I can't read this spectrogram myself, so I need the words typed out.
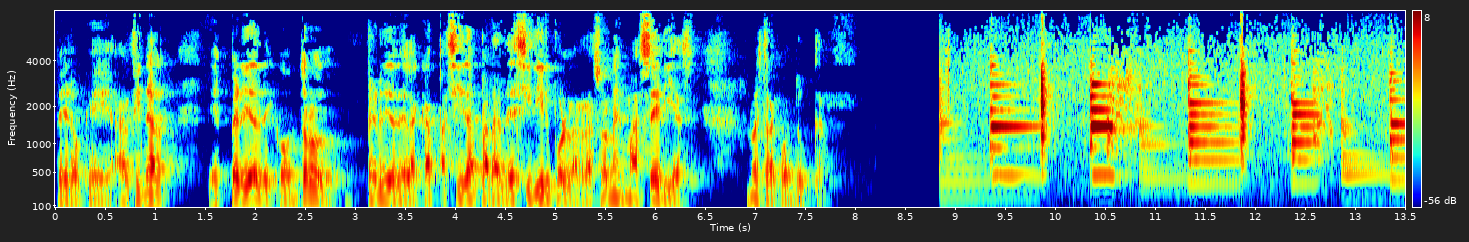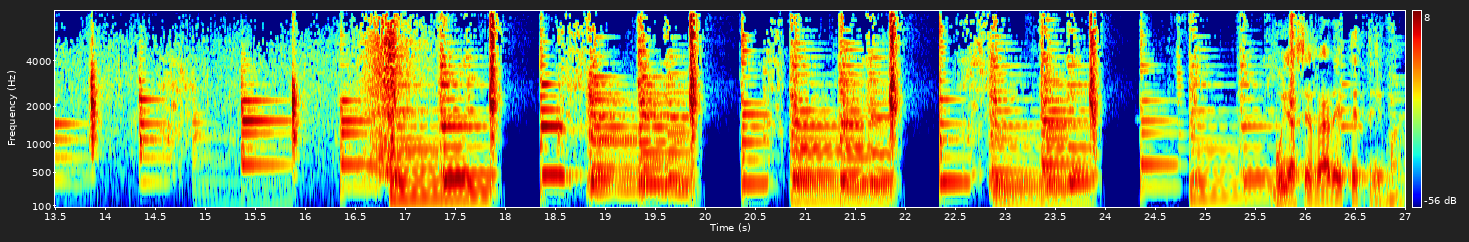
pero que al final es pérdida de control, pérdida de la capacidad para decidir por las razones más serias nuestra conducta. Cerrar este tema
